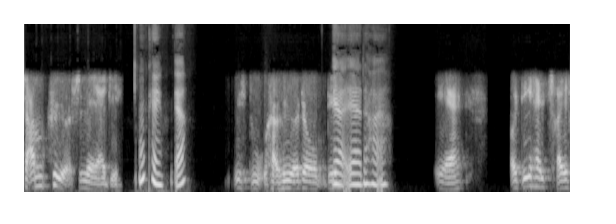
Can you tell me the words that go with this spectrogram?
samkørsel er det, Okay, ja. hvis du har hørt om det. Ja, ja, det har jeg. ja. Og det er 50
